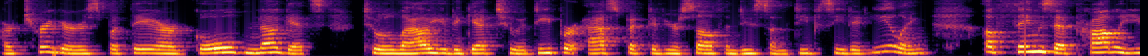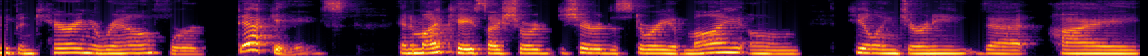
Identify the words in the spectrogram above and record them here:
are triggers, but they are gold nuggets to allow you to get to a deeper aspect of yourself and do some deep seated healing of things that probably you've been carrying around for decades. And in my case, I shared, shared the story of my own healing journey that I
